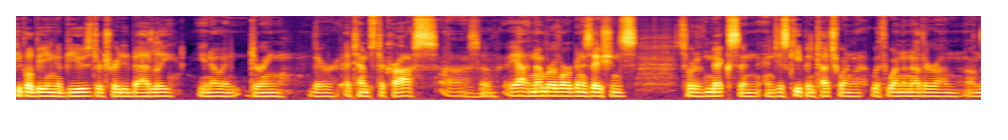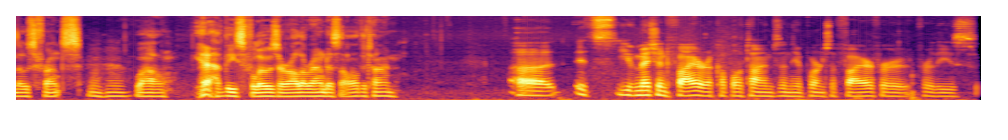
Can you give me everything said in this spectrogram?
people being abused or treated badly, you know, and during their attempts to cross. Uh, mm-hmm. So yeah, a number of organizations sort of mix and, and just keep in touch one, with one another on, on those fronts mm-hmm. while yeah these flows are all around us all the time uh, it's you've mentioned fire a couple of times and the importance of fire for for these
